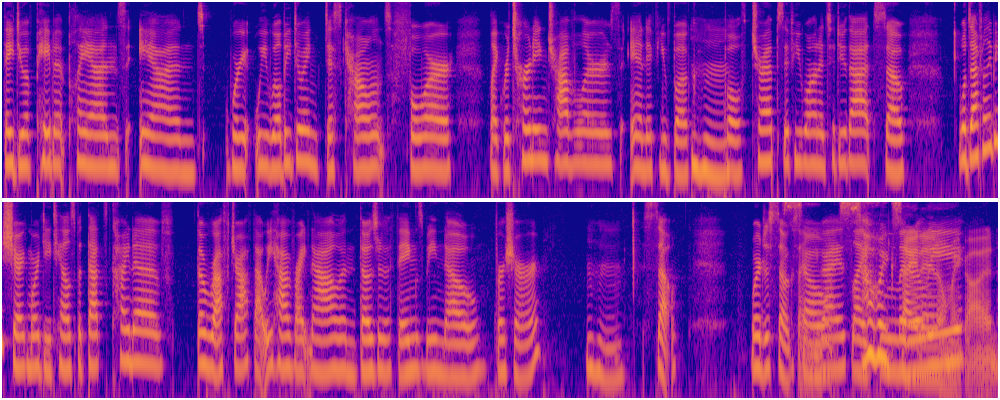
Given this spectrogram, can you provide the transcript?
they do have payment plans and we we will be doing discounts for like returning travelers and if you book both trips if you wanted to do that. So we'll definitely be sharing more details, but that's kind of the rough draft that we have right now, and those are the things we know for sure. Mm-hmm. So we're just so excited, you guys! Like so excited. literally, Oh my god.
